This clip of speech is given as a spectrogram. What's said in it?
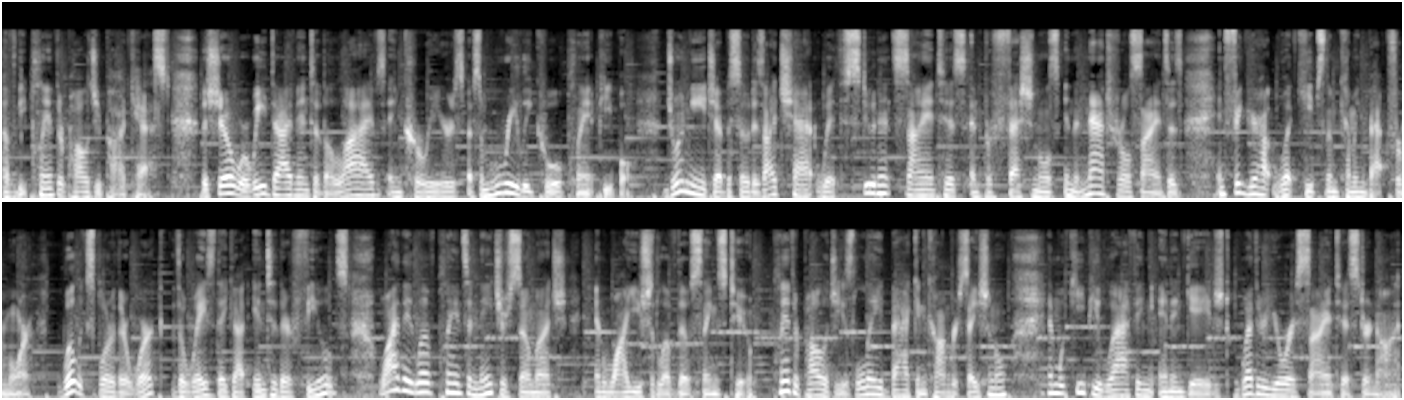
of the Planthropology Podcast, the show where we dive into the lives and careers of some really cool plant people. Join me each episode as I chat with students, scientists, and professionals in the natural sciences and figure out what keeps them coming back for more. We'll explore their work, the ways they got into their fields, why they love plants and nature so much, and why you should love those things too. Planthropology is laid back and conversational and will keep you laughing and engaged whether you're a scientist or not.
